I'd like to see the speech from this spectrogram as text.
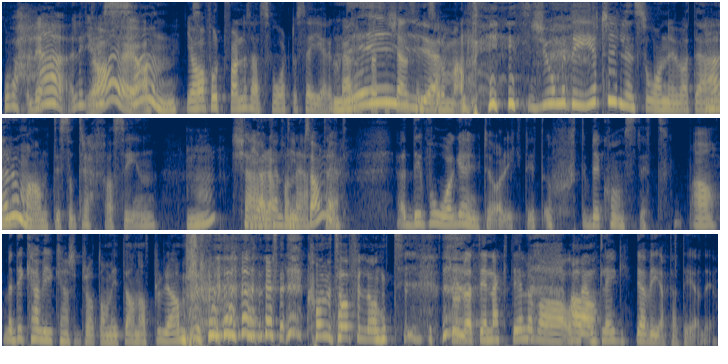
Åh, oh, härligt, ja, är det sant? Jag har fortfarande så svårt att säga det själv, Nej. för att det känns inte så romantiskt. Jo, men det är tydligen så nu att det är mm. romantiskt att träffa sin mm. kära på nätet. Ja, det vågar inte jag riktigt. Usch, det blir konstigt. Ja, men det kan vi kanske prata om i ett annat program. det kommer ta för lång tid. Tror du att det är en nackdel att vara offentlig? Ja, jag vet att det är det.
